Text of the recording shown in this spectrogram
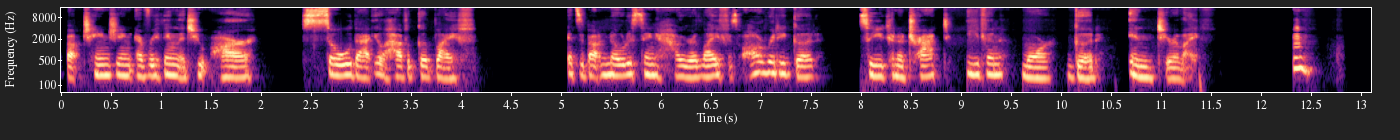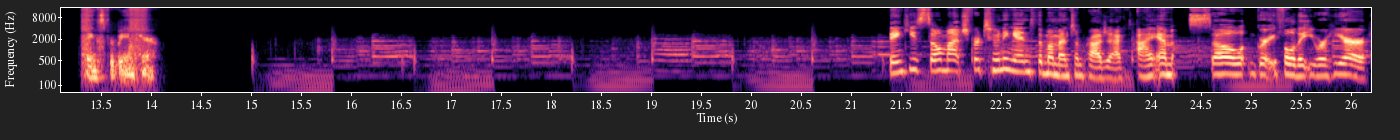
about changing everything that you are so that you'll have a good life. It's about noticing how your life is already good so you can attract even more good into your life. Mm. Thanks for being here. Thank you so much for tuning in to the Momentum Project. I am so grateful that you are here.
